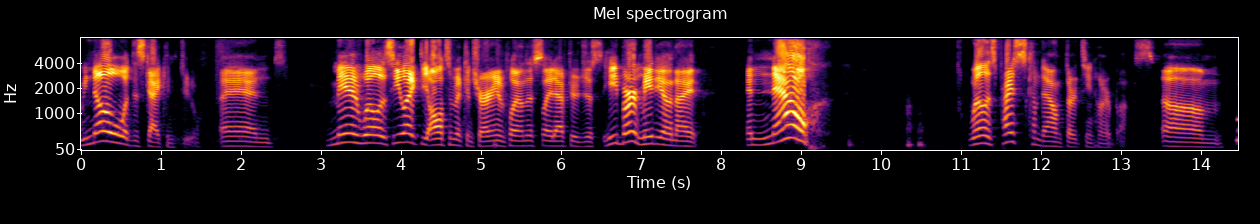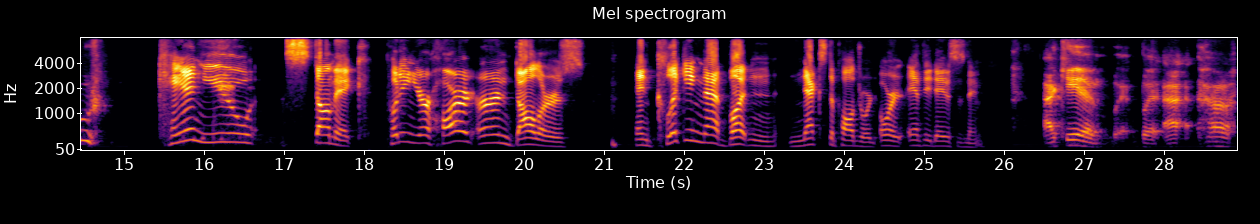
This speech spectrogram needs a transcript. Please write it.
we know what this guy can do. And man, Will, is he like the ultimate contrarian play on this slate after just he burnt me the other night, and now Will his price has come down thirteen hundred bucks. Um, can you stomach putting your hard-earned dollars and clicking that button next to Paul George or Anthony Davis's name? I can, but but I uh,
